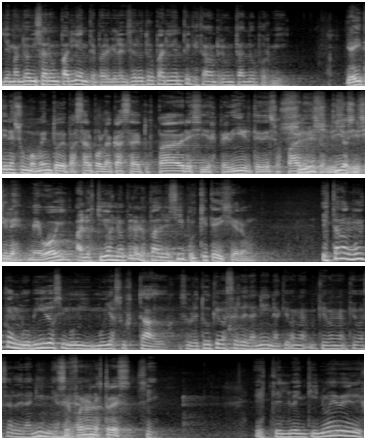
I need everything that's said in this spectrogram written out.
le mandó a avisar a un pariente para que le avisara a otro pariente que estaban preguntando por mí. Y ahí tienes un momento de pasar por la casa de tus padres y despedirte de esos padres, de esos tíos y decirles, me voy. A los tíos no, pero a los padres sí. ¿Y qué te dijeron? Estaban muy conmovidos y muy, muy asustados. Sobre todo, ¿qué va a ser de la nena? ¿Qué, qué, va a ser de la niña? Se fueron los tres. Sí. Este, el 29 de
